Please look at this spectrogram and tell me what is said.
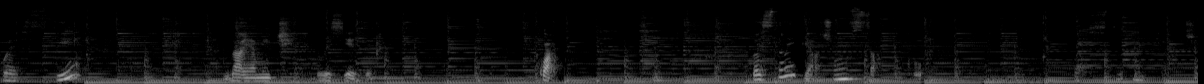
questi. Dai amici dove siete qua. Questo mi piace un sacco. Questo mi piace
